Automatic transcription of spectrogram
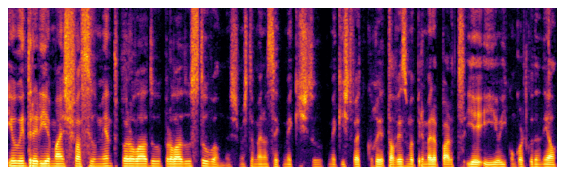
eu entraria mais facilmente para o lado, para o lado do Setúbal, mas, mas também não sei como é que isto, como é que isto vai decorrer. Talvez uma primeira parte, e, e eu concordo com o Daniel,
